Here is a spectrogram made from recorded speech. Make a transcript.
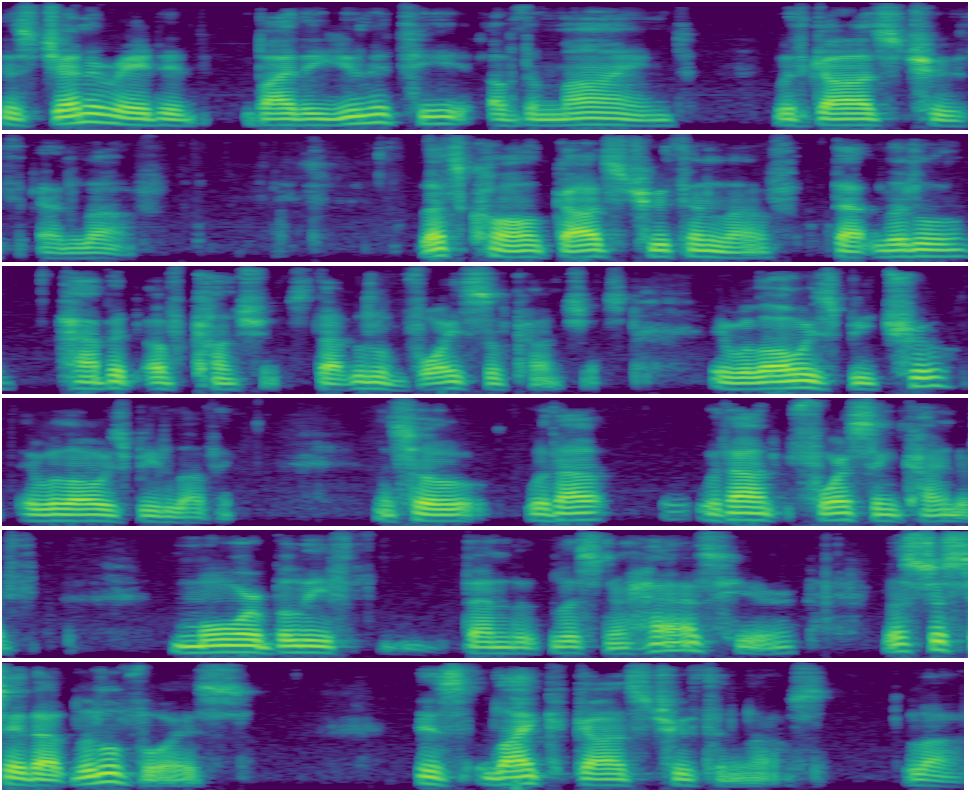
is generated by the unity of the mind with God's truth and love. Let's call God's truth and love that little habit of conscience, that little voice of conscience. It will always be true, it will always be loving. And so without without forcing kind of more belief than the listener has here, let's just say that little voice is like God's truth and loves, love.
